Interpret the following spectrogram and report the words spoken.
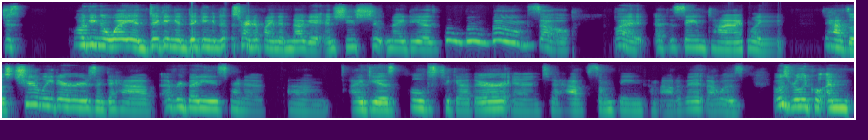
just plugging away and digging and digging and just trying to find a nugget and she's shooting ideas boom boom boom. So but at the same time like to have those cheerleaders and to have everybody's kind of um, ideas pulled together and to have something come out of it. That was it was really cool. And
